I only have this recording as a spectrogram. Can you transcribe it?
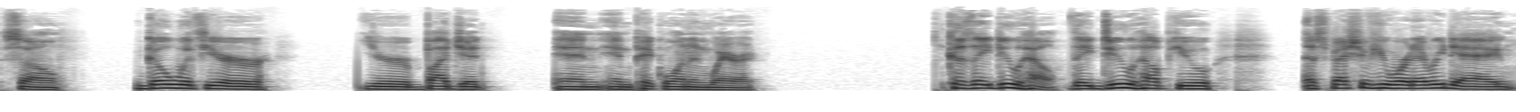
So go with your your budget and and pick one and wear it. Because they do help. They do help you especially if you wear it every day.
